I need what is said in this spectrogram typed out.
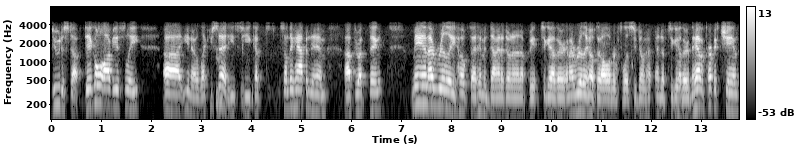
due to stuff. Diggle, obviously, uh, you know, like you said, he's he got something happened to him uh, throughout the thing. Man, I really hope that him and Dinah don't end up together, and I really hope that Oliver and Felicity don't end up together. They have a perfect chance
